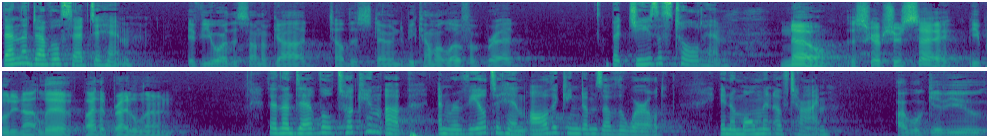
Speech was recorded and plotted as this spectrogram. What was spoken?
Then the devil said to him, If you are the Son of God, tell this stone to become a loaf of bread. But Jesus told him, No, the scriptures say, people do not live by the bread alone. Then the devil took him up and revealed to him all the kingdoms of the world in a moment of time. I will give you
